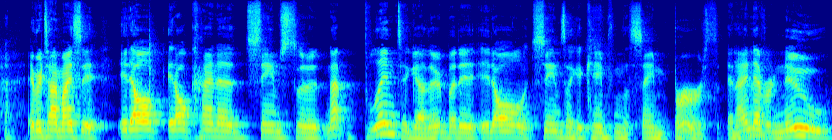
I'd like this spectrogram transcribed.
Every time I say it, it all it all kind of seems to not blend together, but it, it all it seems like it came from the same birth, and I mm-hmm. never knew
